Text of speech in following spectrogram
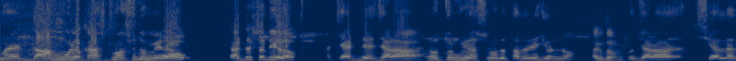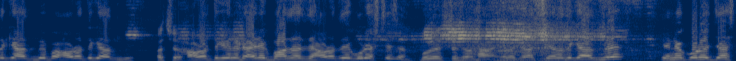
মানে দামগুলো কাস্টমার শুধু মেলাও অ্যাড্রেসটা দিয়ে দাও। আচ্ছা অ্যাড্রেস যারা হ্যাঁ। নতুন ভিউয়ার্স মতো তাদেরই জন্য। একদমই। তো যারা শিয়ালদা থেকে আসবে বা হাওড়া থেকে আসবে আচ্ছা। হাওড়া থেকে গেলে ডাইরেক্ট বাস আছে হাওড়া থেকে গড়িয়া স্টেশন বোঝা স্টেশন হ্যাঁ এবার যারা শিয়ালদা থেকে আসবে ট্রেনে করে জাস্ট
